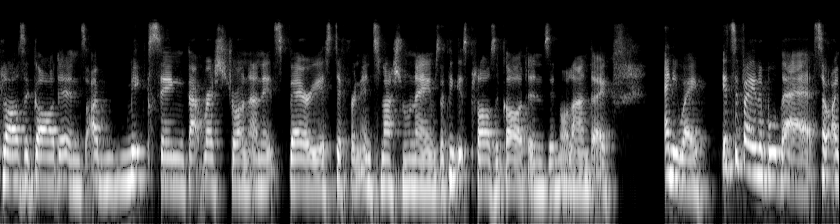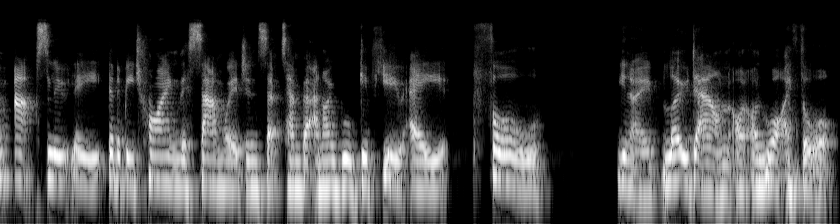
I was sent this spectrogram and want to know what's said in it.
Plaza Gardens. I'm mixing that restaurant and its various different international names. I think it's Plaza Gardens in Orlando. Anyway, it's available there. So I'm absolutely going to be trying this sandwich in September and I will give you a full you know, low down on, on what I thought.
